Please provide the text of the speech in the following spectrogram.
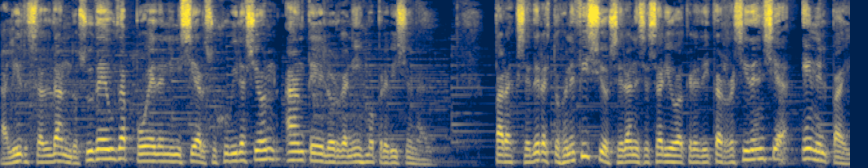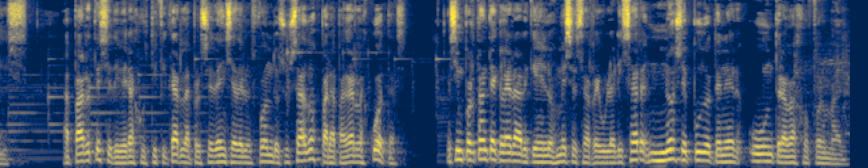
Al ir saldando su deuda, pueden iniciar su jubilación ante el organismo previsional. Para acceder a estos beneficios será necesario acreditar residencia en el país. Aparte, se deberá justificar la procedencia de los fondos usados para pagar las cuotas. Es importante aclarar que en los meses a regularizar no se pudo tener un trabajo formal.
